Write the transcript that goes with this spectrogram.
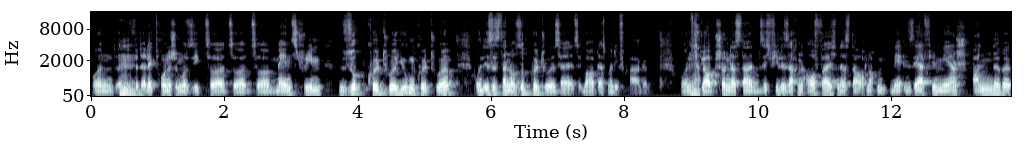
und mhm. wird elektronische Musik zur, zur, zur Mainstream-Subkultur, Jugendkultur und ist es dann noch Subkultur, ist ja jetzt überhaupt erstmal die Frage. Und ja. ich glaube schon, dass da sich viele Sachen aufweichen, dass da auch noch mehr, sehr viel mehr spannendere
